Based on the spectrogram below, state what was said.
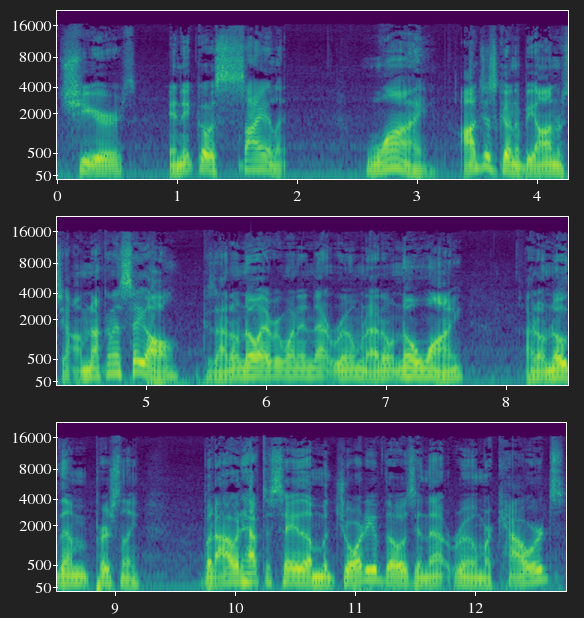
cheers, and it goes silent. Why? I'm just going to be honest with you. I'm not going to say all because I don't know everyone in that room and I don't know why. I don't know them personally. But I would have to say the majority of those in that room are cowards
